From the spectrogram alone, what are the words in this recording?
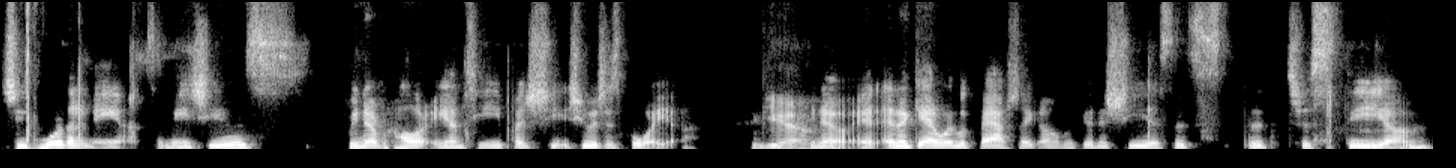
she's more than an aunt i mean she was we never call her auntie but she she was just boya yeah. you know and, and again we look back she's like oh my goodness she is it's the just the um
